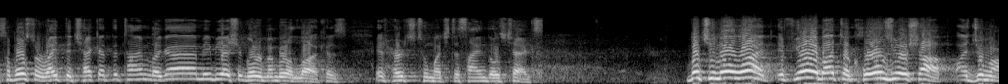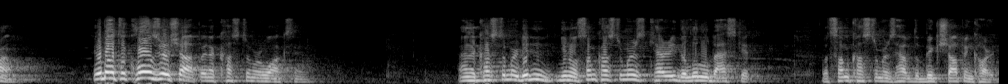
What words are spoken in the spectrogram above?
supposed to write the check at the time, like, ah, maybe I should go remember Allah, because it hurts too much to sign those checks. But you know what? If you're about to close your shop at Jum'ah, you're about to close your shop and a customer walks in. And the customer didn't, you know, some customers carry the little basket, but some customers have the big shopping cart.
